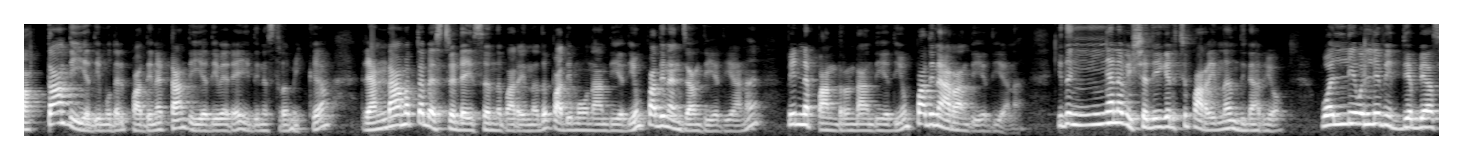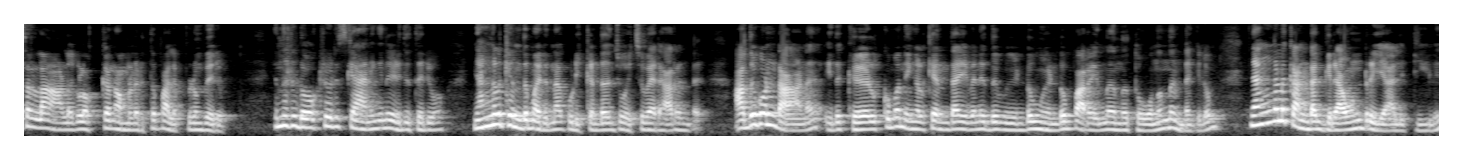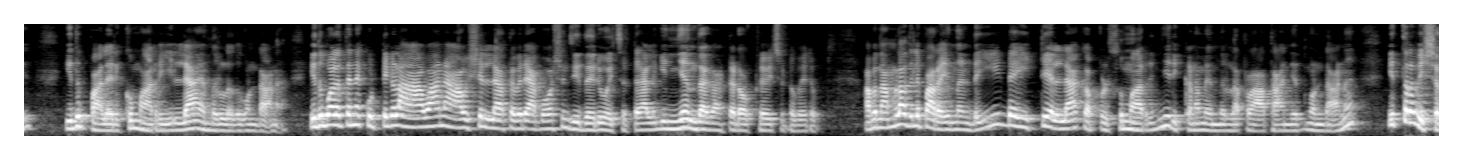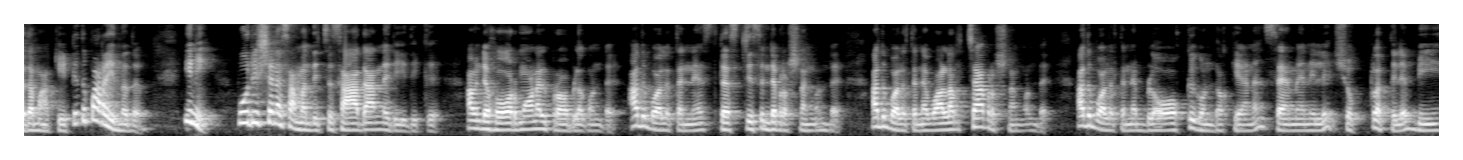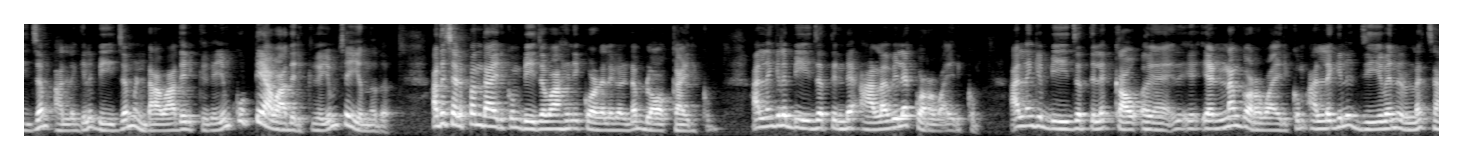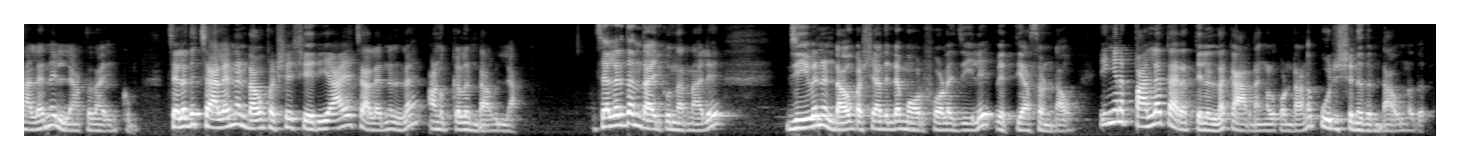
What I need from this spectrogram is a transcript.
പത്താം തീയതി മുതൽ പതിനെട്ടാം തീയതി വരെ ഇതിന് ശ്രമിക്കുക. രണ്ടാമത്തെ ബെസ്റ്റ് ഡേയ്സ് എന്ന് പറയുന്നത് പതിമൂന്നാം തീയതിയും പതിനഞ്ചാം തീയതിയാണ്. പിന്നെ പന്ത്രണ്ടാം തീയതിയും പതിനാറാം തീയതിയാണ്. ഇതിങ്ങനെ വിശദീകരിച്ച് പറയുന്നത് എന്തിനറിയോ? വലിയ വലിയ വിദ്യാഭ്യാസമുള്ള ആളുകളൊക്കെ നമ്മളെടുത്ത് പലപ്പോഴും വരും. എന്നിട്ട് ഡോക്ടർ ഒരു സ്കാനിങ്ങിന് എഴുതി തരുമോ ഞങ്ങൾക്ക് എന്ത് മരുന്നാണ് കുടിക്കേണ്ടതെന്ന് ചോദിച്ചു വരാറുണ്ട്. അതുകൊണ്ടാണ് ഇത് കേൾക്കുമ്പോൾ നിങ്ങൾക്ക് എന്താ ഇവൻ ഇത് വീണ്ടും വീണ്ടും പറയുന്നതെന്ന് തോന്നുന്നുണ്ടെങ്കിലും ഞങ്ങൾ കണ്ട ഗ്രൗണ്ട് റിയാലിറ്റിയിൽ ഇത് പലർക്കും അറിയില്ല എന്നുള്ളത് കൊണ്ടാണ്. ഇതുപോലെ തന്നെ കുട്ടികളാവാൻ ആവശ്യമില്ലാത്തവരെ അബോഷൻ ചെയ്ത് തരുമോ വെച്ചിട്ട്? അല്ലെങ്കിൽ ഇനി എന്താ കാട്ട ഡോക്ടറെ വെച്ചിട്ട് വരും. അപ്പോൾ നമ്മളതിൽ പറയുന്നുണ്ട് ഈ ഡേറ്റ് എല്ലാ കപ്പിൾസും അറിഞ്ഞിരിക്കണം എന്നുള്ള പ്രാധാന്യം കൊണ്ടാണ് ഇത്ര വിശദമാക്കിയിട്ട് ഇത് പറയുന്നത്. ഇനി പുരുഷനെ സംബന്ധിച്ച് സാധാരണ രീതിക്ക് അവന്റെ ഹോർമോണൽ പ്രോബ്ലം കൊണ്ട് അതുപോലെ തന്നെ ടെസ്റ്റിസിന്റെ പ്രശ്നം കൊണ്ട് അതുപോലെ തന്നെ വളർച്ചാ പ്രശ്നം കൊണ്ട് അതുപോലെ തന്നെ ബ്ലോക്ക് കൊണ്ടൊക്കെയാണ് സെമനിൽ ശുക്ലത്തിൽ ബീജം അല്ലെങ്കിൽ ബീജം ഉണ്ടാവാതിരിക്കുകയും കുട്ടിയാവാതിരിക്കുകയും ചെയ്യുന്നത്. അത് ചിലപ്പോൾ എന്തായിരിക്കും? ബീജവാഹിനി കുഴലുകളുടെ ബ്ലോക്ക് ആയിരിക്കും. അല്ലെങ്കിൽ ബീജത്തിന്റെ അളവിലെ കുറവായിരിക്കും. അല്ലെങ്കിൽ ബീജത്തിലെ കൗ എണ്ണം കുറവായിരിക്കും. അല്ലെങ്കിൽ ജീവനുള്ള ചലനം ഇല്ലാത്തതായിരിക്കും ചിലത് ചലനം ഉണ്ടാവും പക്ഷേ ശരിയായ ചലനമുള്ള അണുക്കൾ ഉണ്ടാവില്ല. ചിലത് എന്തായിരിക്കും എന്ന് പറഞ്ഞാൽ ജീവൻ ഉണ്ടാവും പക്ഷേ അതിന്റെ മോർഫോളജിയിൽ വ്യത്യാസം ഉണ്ടാവും. ഇങ്ങനെ പല തരത്തിലുള്ള കാരണങ്ങൾ കൊണ്ടാണ് പുരുഷന് ഇത് ഉണ്ടാവുന്നത്.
